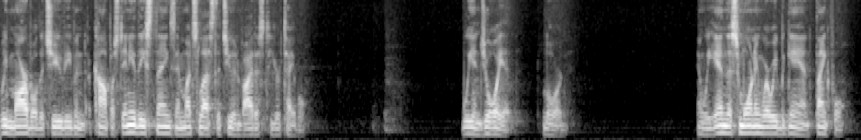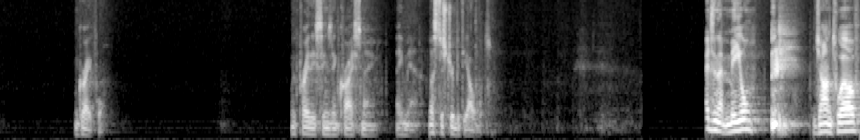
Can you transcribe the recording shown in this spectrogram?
We marvel that you've even accomplished any of these things, and much less that you invite us to your table. We enjoy it, Lord. And we end this morning where we began, thankful and grateful. We pray these things in Christ's name. Amen. Let's distribute the elements. Imagine that meal, John 12.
